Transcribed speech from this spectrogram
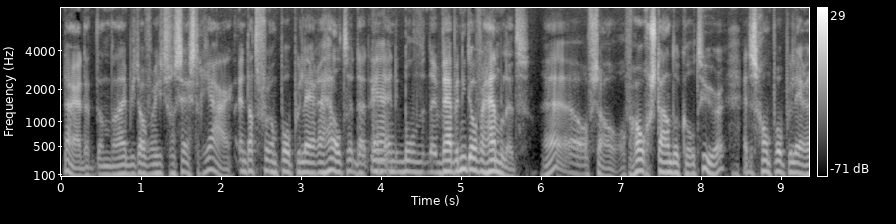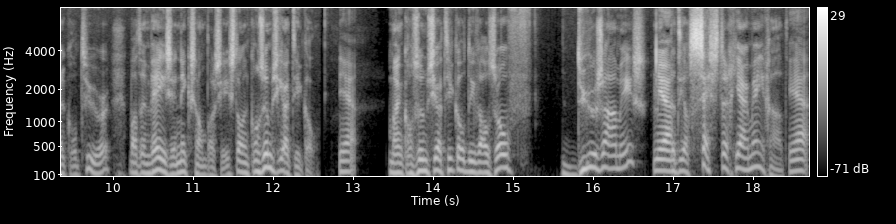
Nou ja, dat, dan, dan heb je het over iets van 60 jaar. En dat voor een populaire held. Dat, en, Ja. en ik bedoel, we hebben het niet over Hamlet hè, of zo. Of hoogstaande cultuur. Het is gewoon populaire cultuur. Wat in wezen niks anders is dan een consumptieartikel. Ja. Maar een consumptieartikel die wel zo duurzaam is. Ja. Dat hij al 60 jaar meegaat. Ja.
